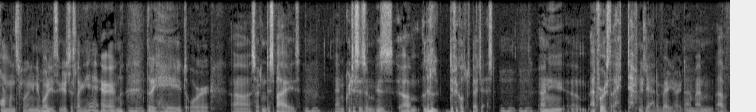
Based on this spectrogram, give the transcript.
hormones flowing in your body, Mhm. so you're just like yeah, no, Mm-hmm. that I hate or uh, certain despise Mm-hmm. and criticism is um, a little difficult to digest. Mm-hmm. And um, at first, I definitely had a very hard time, Mhm. and I've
